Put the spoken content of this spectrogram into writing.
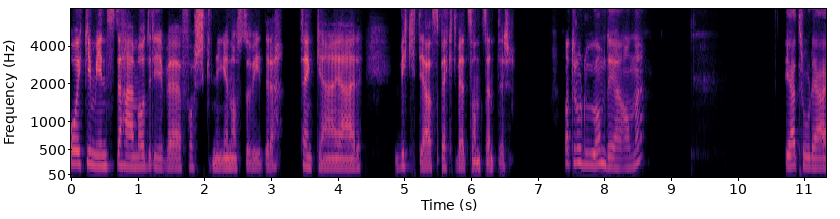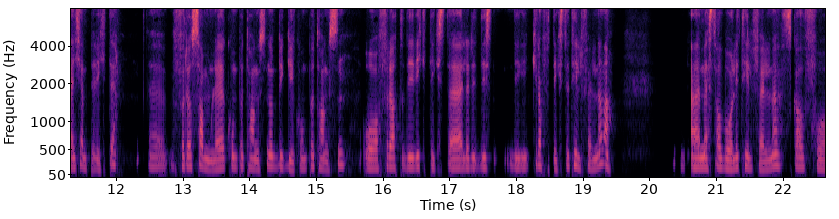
Og ikke minst det her med å drive forskningen osv. tenker jeg er viktig aspekt ved et sånt senter. Hva tror du om det, Anne? Jeg tror det er kjempeviktig. Eh, for å samle kompetansen og bygge kompetansen, og for at de viktigste, eller de, de kraftigste tilfellene, da, mest alvorlige tilfellene skal få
